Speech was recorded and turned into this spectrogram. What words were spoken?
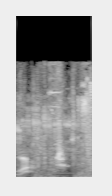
left.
